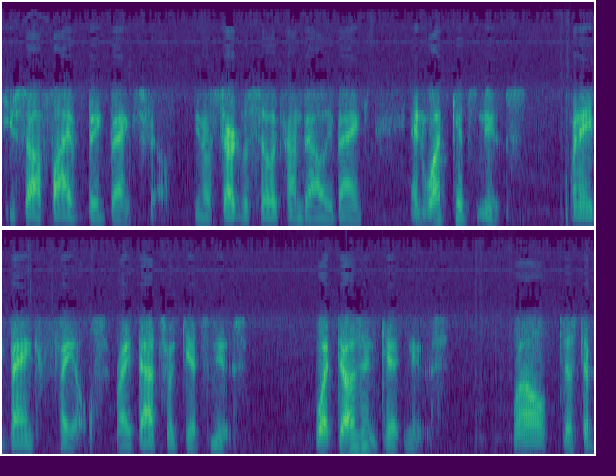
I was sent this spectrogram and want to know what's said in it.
you saw five big banks fail. You know, started with Silicon Valley Bank. And what gets news when a bank fails, right? That's what gets news. What doesn't get news? Well, just a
